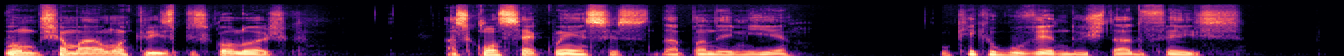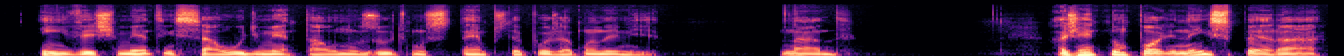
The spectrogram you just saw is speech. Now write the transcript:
vamos chamar uma crise psicológica. As consequências da pandemia, o que, que o governo do estado fez em investimento em saúde mental nos últimos tempos depois da pandemia? Nada. A gente não pode nem esperar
